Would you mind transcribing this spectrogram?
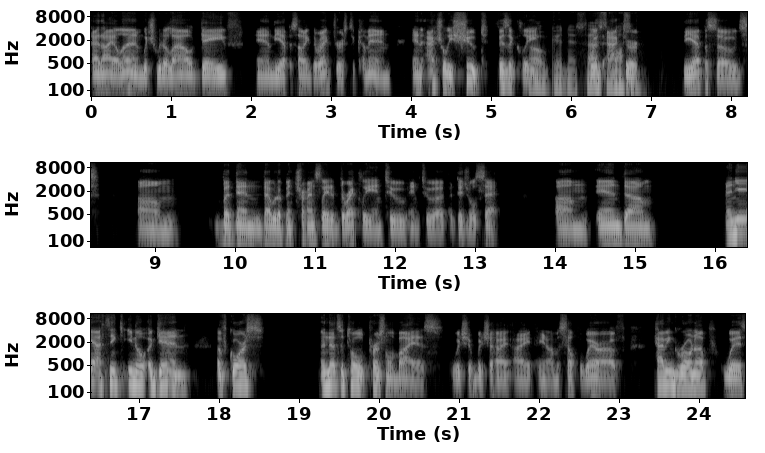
at ILM, which would allow Dave and the episodic directors to come in and actually shoot physically. Oh goodness, that's with actor awesome. the episodes. Um, but then that would have been translated directly into into a, a digital set. Um, and um, and yeah, I think you know again, of course, and that's a total personal bias, which which I, I you know I'm self aware of. Having grown up with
